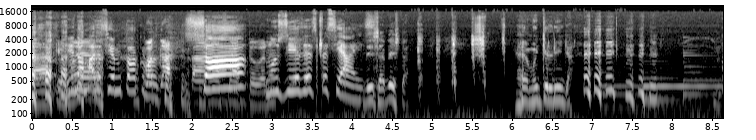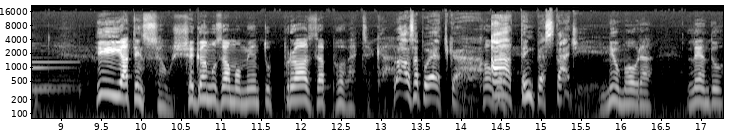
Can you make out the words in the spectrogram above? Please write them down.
Ah, que E não, mas assim eu não toco não. gastar, Só né? nos dias especiais. Deixa a besta. É muito linda. E atenção, chegamos ao momento prosa poética. Prosa poética. Com A é? tempestade. Nil Moura lendo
